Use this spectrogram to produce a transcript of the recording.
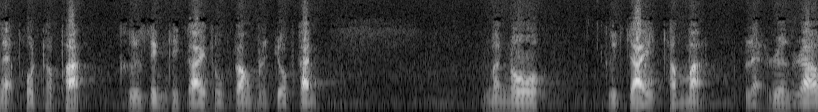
และผลทพะคือสิ่งที่กายถูกต้องประจบกัน มโนคือใจธรรมะและเรื่องราว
